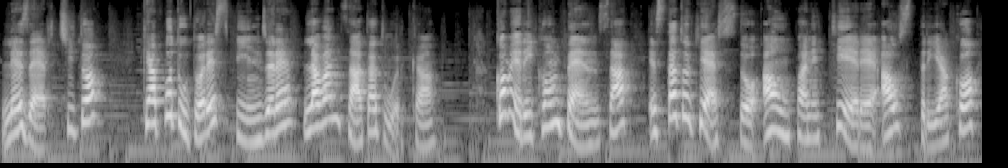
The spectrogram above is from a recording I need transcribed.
l'esercito che ha potuto respingere l'avanzata turca. Come ricompensa è stato chiesto a un panettiere austriaco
